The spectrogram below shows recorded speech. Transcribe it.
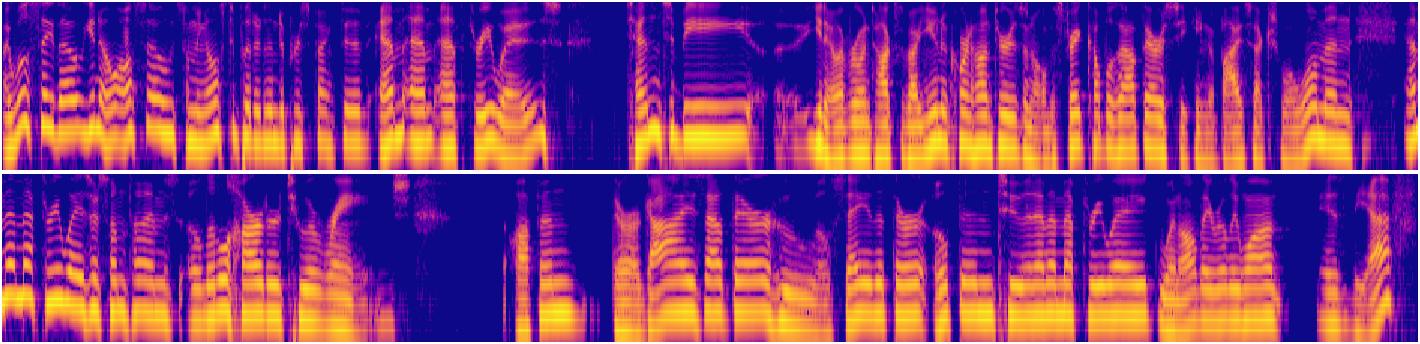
I will say, though, you know, also something else to put it into perspective MMF three ways tend to be, uh, you know, everyone talks about unicorn hunters and all the straight couples out there seeking a bisexual woman. MMF three ways are sometimes a little harder to arrange. Often there are guys out there who will say that they're open to an MMF three way when all they really want is the F,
